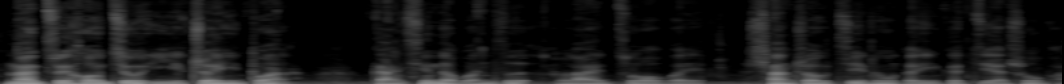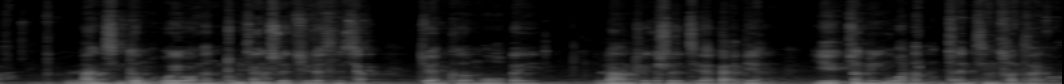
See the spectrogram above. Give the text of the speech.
那最后就以这一段感性的文字来作为上周记录的一个结束吧。让行动为我们终将逝去的思想镌刻墓碑，让这个世界改变，以证明我们曾经存在过。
